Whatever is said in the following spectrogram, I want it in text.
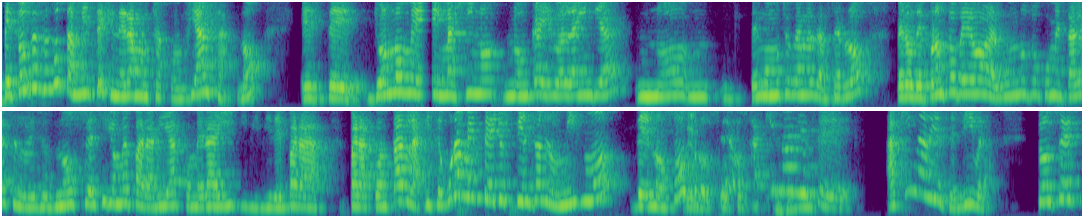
Entonces eso también te genera mucha confianza, ¿no? Este, yo no me imagino, nunca he ido a la India, no tengo muchas ganas de hacerlo, pero de pronto veo algunos documentales en los que dices, no sé si yo me pararía a comer ahí y viviré para, para contarla. Y seguramente ellos piensan lo mismo de nosotros. ¿eh? aquí, nadie se, aquí nadie se libra. Entonces,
